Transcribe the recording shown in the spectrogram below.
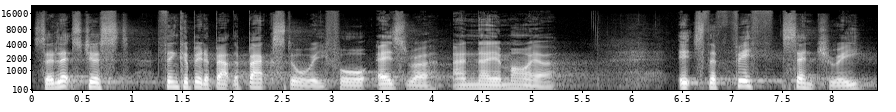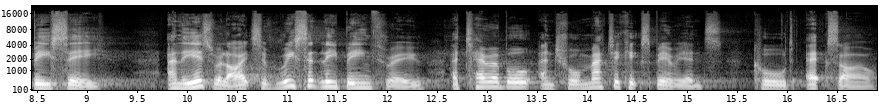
So let's just think a bit about the backstory for Ezra and Nehemiah. It's the 5th century BC, and the Israelites have recently been through a terrible and traumatic experience called exile.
